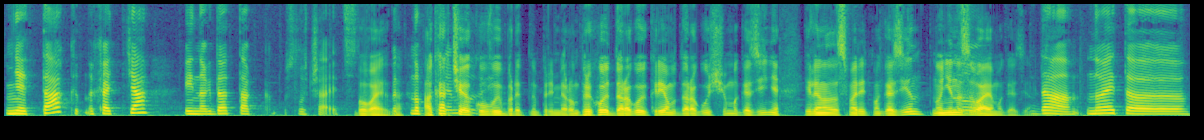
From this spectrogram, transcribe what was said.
не так, хотя иногда так случается. Бывает, да. Но а как человеку ну, выбрать, например? Он приходит дорогой крем в дорогущем магазине, или надо смотреть магазин, но не Ну, называя магазин? Да, но это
